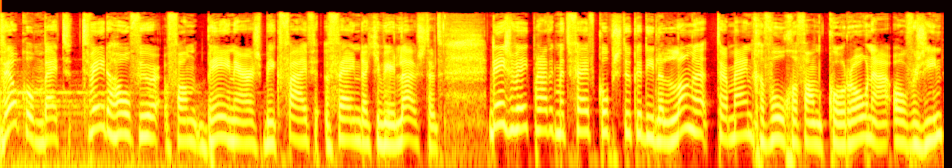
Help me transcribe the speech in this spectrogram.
Welkom bij het tweede halfuur van BNR's Big Five. Fijn dat je weer luistert. Deze week praat ik met vijf kopstukken die de lange termijn gevolgen van corona overzien.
